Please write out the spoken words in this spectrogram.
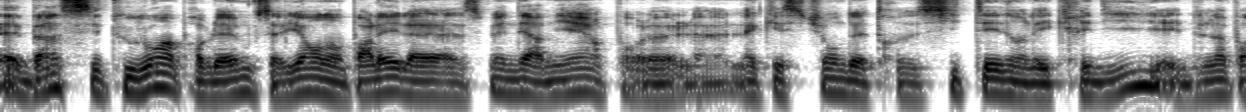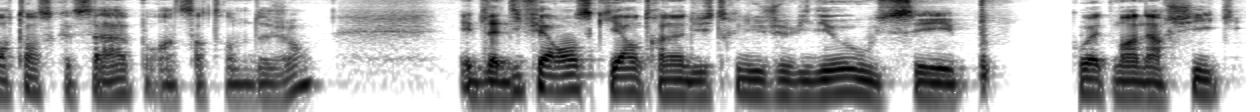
eh ben, c'est toujours un problème. Vous savez, on en parlait la semaine dernière pour la question d'être cité dans les crédits et de l'importance que ça a pour un certain nombre de gens. Et de la différence qu'il y a entre l'industrie du jeu vidéo où c'est complètement anarchique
